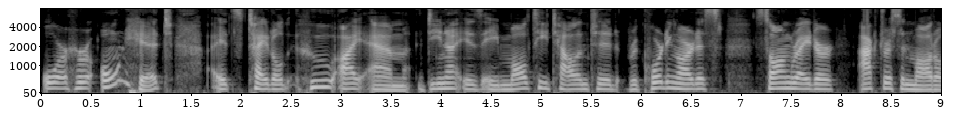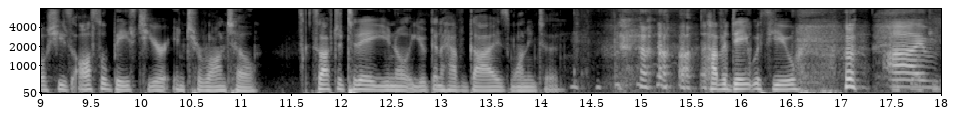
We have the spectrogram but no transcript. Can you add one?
or her own hit. It's titled Who I Am. Deena is a multi talented recording artist, songwriter, actress, and model. She's also based here in Toronto. So after today, you know, you're going to have guys wanting to have a date with you. I'm,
